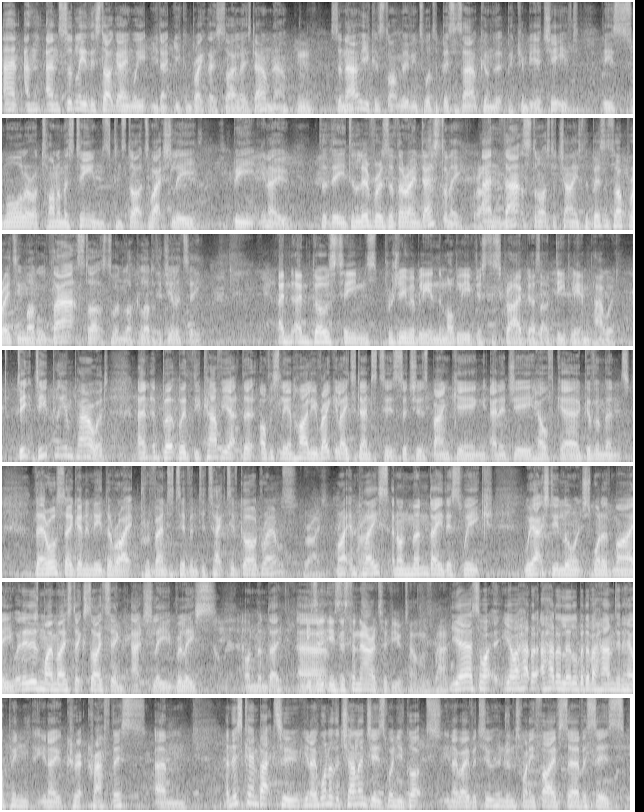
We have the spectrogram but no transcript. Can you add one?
And, and and suddenly they start going, well, you don't you can break those silos down now. Hmm. So now you can start moving towards a business outcome that can be achieved. These smaller autonomous teams can start to actually be, you know, the, the deliverers of their own destiny. Right. And that starts to challenge the business operating model. That starts to unlock a lot of agility. and and those teams, presumably in the model you've just described, as are deeply empowered. De- deeply empowered, and but with the caveat that obviously in highly regulated entities such as banking, energy, healthcare, government, they're also going to need the right preventative and detective guardrails Right. right in place. And on Monday this week, we actually launched one of my well, it is my most exciting actually release on Monday. Is, Uh, it, is this the narrative you're telling us about? yeah, so I, you know, I had a, I had a little bit of a hand in helping you know craft this, um, and this came back to you know one of the challenges when you've got you know over 225 services.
